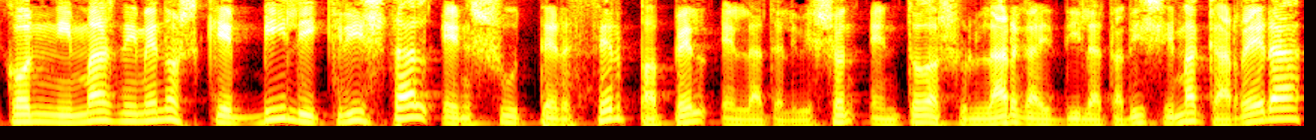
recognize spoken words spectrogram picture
con ni más ni menos que Billy Crystal en su tercer papel en la televisión en toda su larga y dilatadísima carrera.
